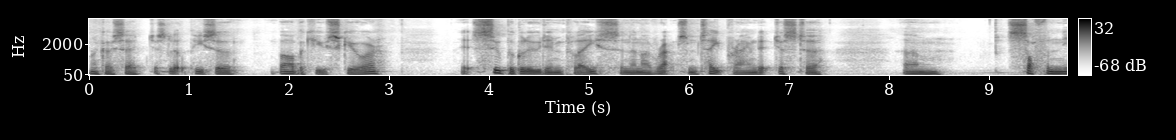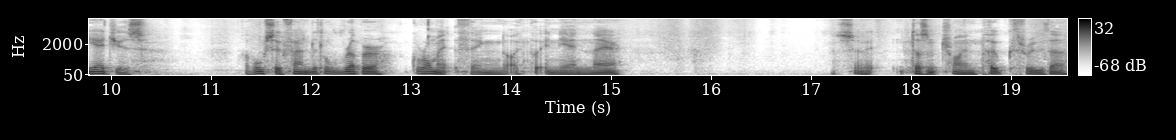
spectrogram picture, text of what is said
Like I said just a little piece of barbecue skewer it's super glued in place and then I've wrapped some tape around it just to um, soften the edges. I've also found a little rubber grommet thing that I've put in the end there so it doesn't try and poke through the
